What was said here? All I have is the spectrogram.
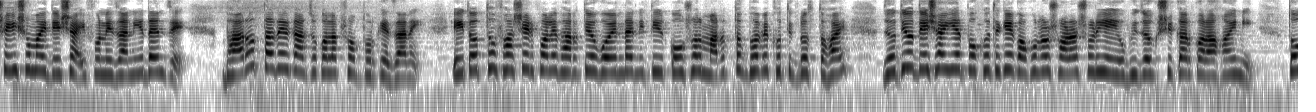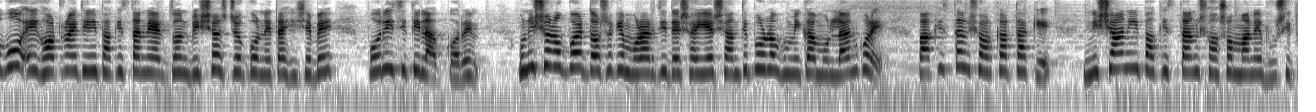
সেই সময় দেশাই ফোনে জানিয়ে দেন যে ভারত তাদের কার্যকলাপ সম্পর্কে জানে। এই তথ্য ফাঁসের ফলে ভারতীয় গোয়েন্দা নীতির কৌশল মারাত্মকভাবে ক্ষতিগ্রস্ত হয়। যদিও দেশাইয়ের পক্ষ থেকে কখনো সরাসরি এই অভিযোগ স্বীকার করা হয়নি। তবুও এই ঘটনায় তিনি পাকিস্তানের একজন বিশ্বাসযোগ্য নেতা হিসেবে পরিচিতি লাভ করেন। উনিশশো নব্বইয়ের দশকে মোরারজি দেশাইয়ের শান্তিপূর্ণ ভূমিকা মূল্যায়ন করে পাকিস্তান সরকার তাকে নিশান পাকিস্তান সসম্মানে ভূষিত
